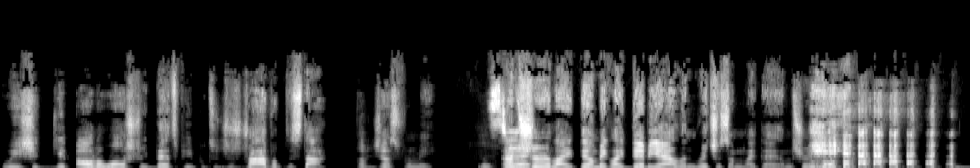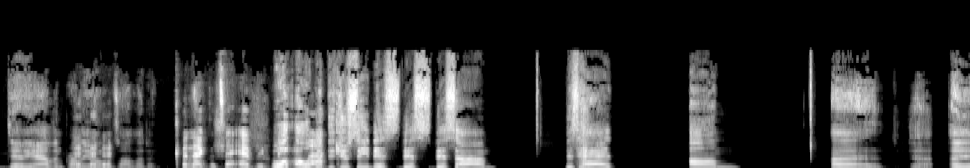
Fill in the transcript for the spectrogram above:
we should get all the Wall Street bets people to just drive up the stock of just for me. Let's do I'm it. sure like they'll make like Debbie Allen rich or something like that. I'm sure Debbie Allen probably owns all of them. Connected to everything. Well, oh, black. but did you see this? This this um this had um uh, uh, uh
